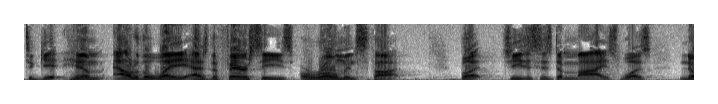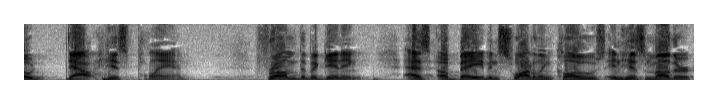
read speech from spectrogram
to get him out of the way as the Pharisees or Romans thought. But Jesus' demise was no doubt his plan. From the beginning, as a babe in swaddling clothes in his mother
